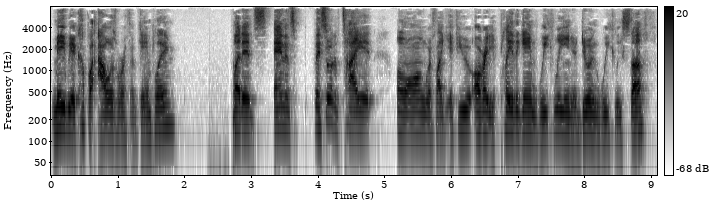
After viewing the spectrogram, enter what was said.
maybe a couple hours worth of gameplay, but it's, and it's, they sort of tie it along with like if you already play the game weekly and you're doing weekly stuff,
